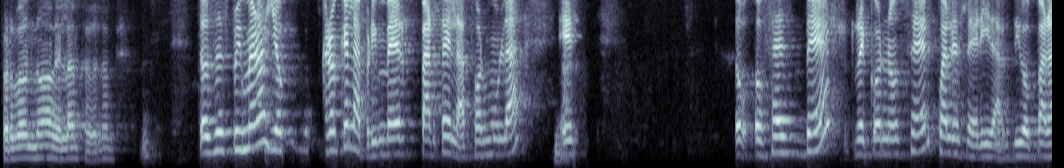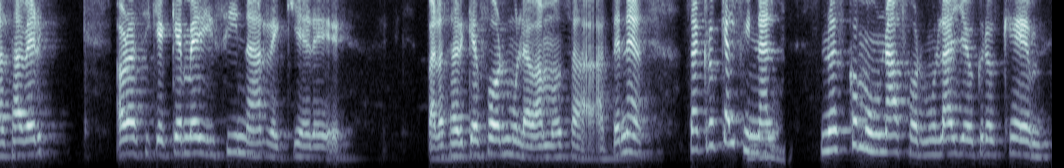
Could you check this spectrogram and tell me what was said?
Perdón, no, adelante, adelante. Entonces, primero yo creo que la primera parte de la fórmula es, o, o, sea, es ver, reconocer cuál es la herida. Digo, para saber ahora sí que qué medicina requiere para saber qué fórmula vamos a, tener. O sea, creo que al final no es como una fórmula, yo creo que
